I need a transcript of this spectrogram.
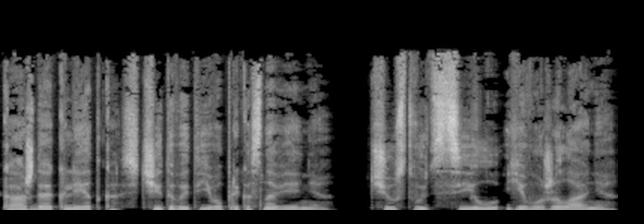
Каждая клетка считывает его прикосновение, чувствует силу его желания.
